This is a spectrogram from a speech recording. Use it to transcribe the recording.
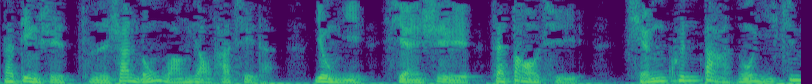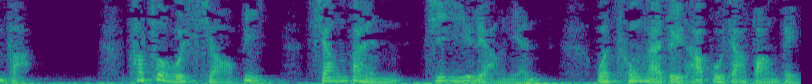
那定是紫山龙王要他去的。用意显示在盗取乾坤大挪移心法。他做我小婢相伴即已两年，我从来对他不加防备。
